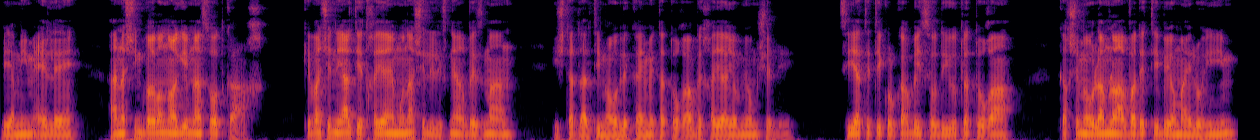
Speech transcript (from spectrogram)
בימים אלה, האנשים כבר לא נוהגים לעשות כך. כיוון שניהלתי את חיי האמונה שלי לפני הרבה זמן, השתדלתי מאוד לקיים את התורה בחיי היומיום שלי. צייתתי כל כך ביסודיות לתורה, כך שמעולם לא עבדתי ביום האלוהים,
